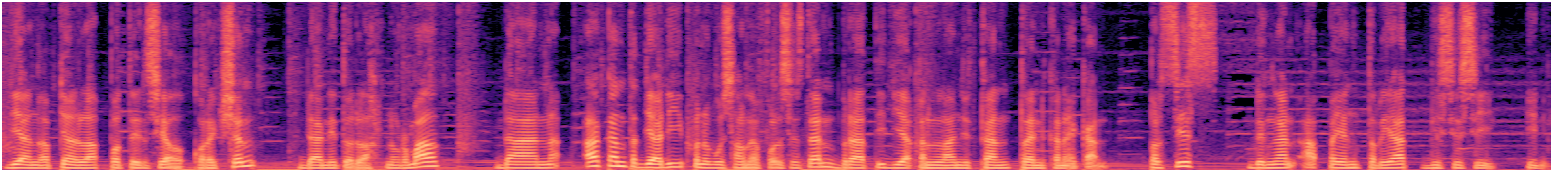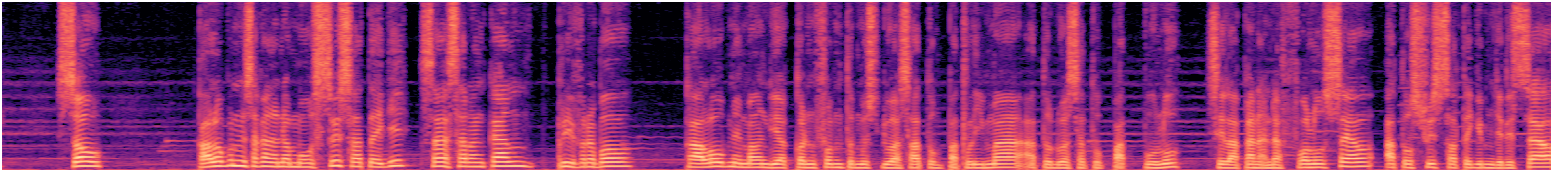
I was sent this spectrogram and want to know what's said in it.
dianggapnya adalah potential correction dan itu adalah normal dan akan terjadi penembusan level resisten berarti dia akan melanjutkan tren kenaikan. Persis dengan apa yang terlihat di sisi ini. So, kalaupun misalkan Anda mau switch strategi, saya sarankan preferable kalau memang dia confirm tembus 2145 atau 2140, silakan Anda follow sell atau switch strategi menjadi sell.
